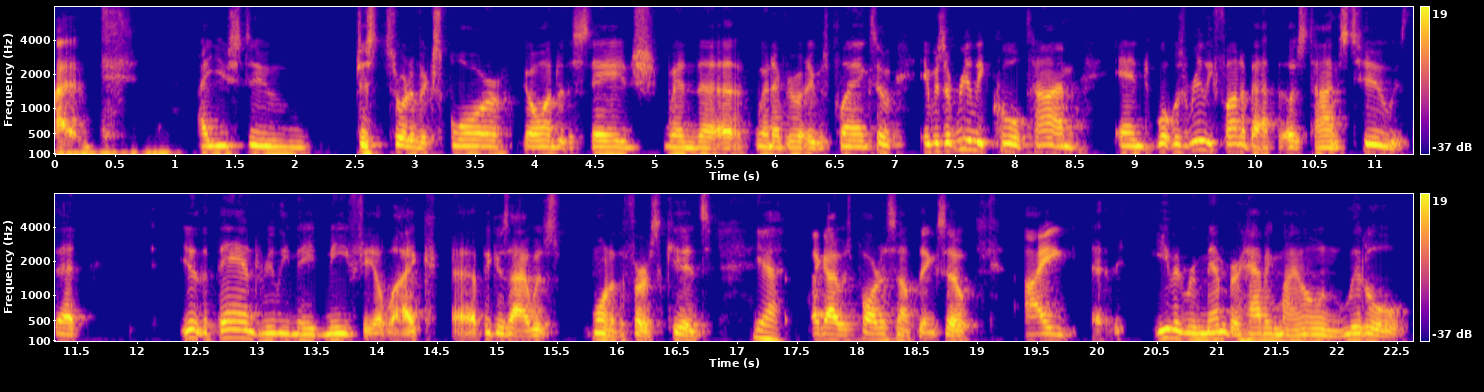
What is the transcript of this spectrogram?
I I used to just sort of explore go onto the stage when uh, when everybody was playing so it was a really cool time and what was really fun about those times too is that you know the band really made me feel like uh, because I was one of the first kids Yeah. like I was part of something. So I uh, even remember having my own little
